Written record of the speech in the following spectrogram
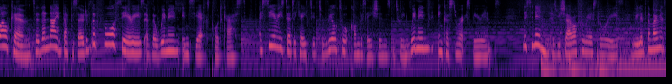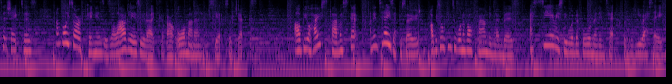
Welcome to the ninth episode of the fourth series of the Women in CX podcast, a series dedicated to real talk conversations between women in customer experience. Listen in as we share our career stories, relive the moments that shaped us, and voice our opinions as loudly as we like about all manner of CX subjects. I'll be your host, Claire Muscat, and in today's episode, I'll be talking to one of our founding members, a seriously wonderful woman in tech from the USA,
